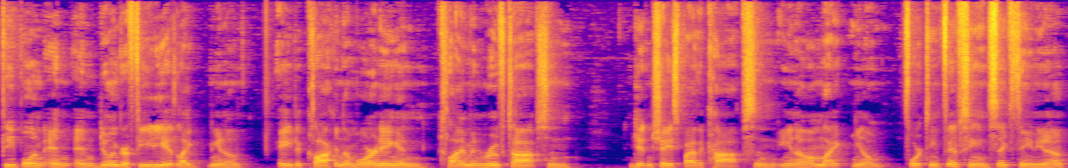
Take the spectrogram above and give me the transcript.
people and, and, and doing graffiti at like, you know, eight o'clock in the morning and climbing rooftops and getting chased by the cops. And, you know, I'm like, you know, 14, 15, 16, you know,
